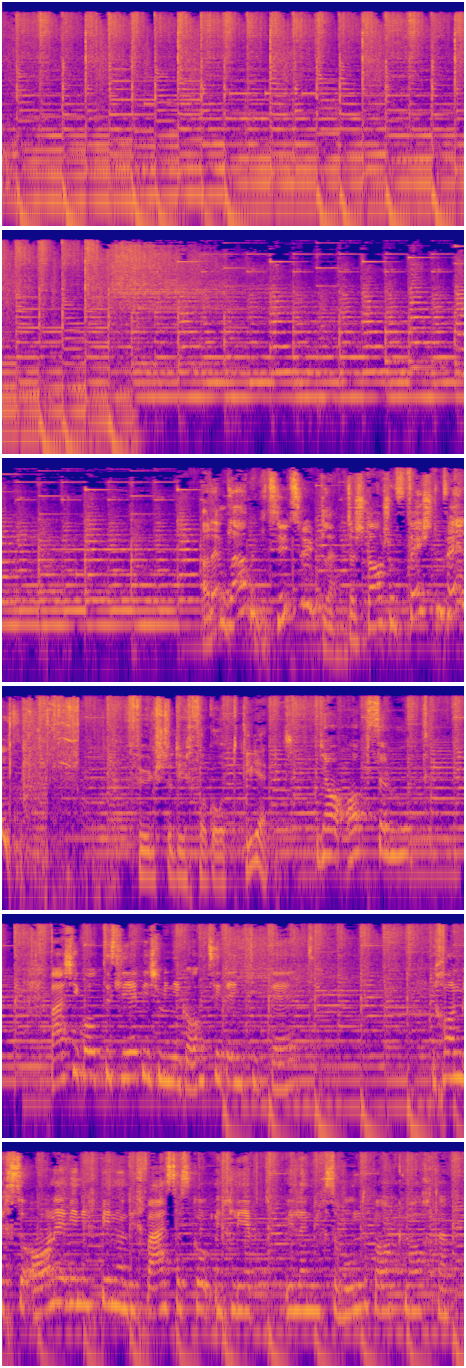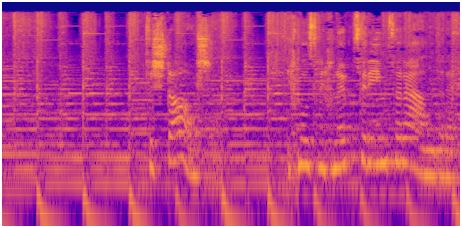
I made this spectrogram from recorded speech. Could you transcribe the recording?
An dem Glauben gibt es nichts zu rütteln. Da stehst du auf festem Feld. Fühlst du dich von Gott geliebt? Ja, absolut. Weißt du, Gottes Liebe ist meine ganze Identität. Ich kann mich so annehmen, wie ich bin und ich weiß, dass Gott mich liebt, weil er mich so wunderbar gemacht hat. Verstehst du? Ich muss mich nicht für ihn verändern.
